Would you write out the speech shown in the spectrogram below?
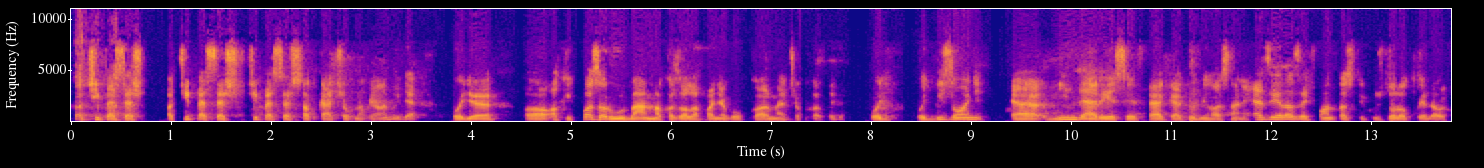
a csipeszes, a csipeszes, csipeszes szakácsoknak olyan, ugye, hogy a, akik pazarul bánnak az alapanyagokkal, mert csak hogy, hogy bizony minden részét fel kell tudni használni. Ezért az egy fantasztikus dolog, például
